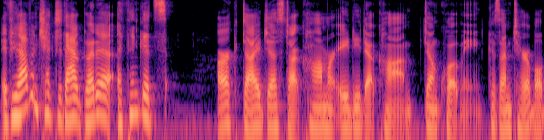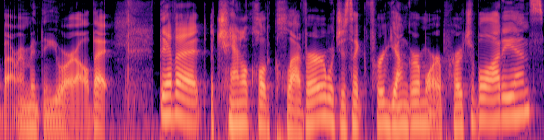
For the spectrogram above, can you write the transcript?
If you haven't checked it out, go to, I think it's arcdigest.com or ad.com. Don't quote me because I'm terrible about remembering the URL. But they have a, a, channel called Clever, which is like for a younger, more approachable audience.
